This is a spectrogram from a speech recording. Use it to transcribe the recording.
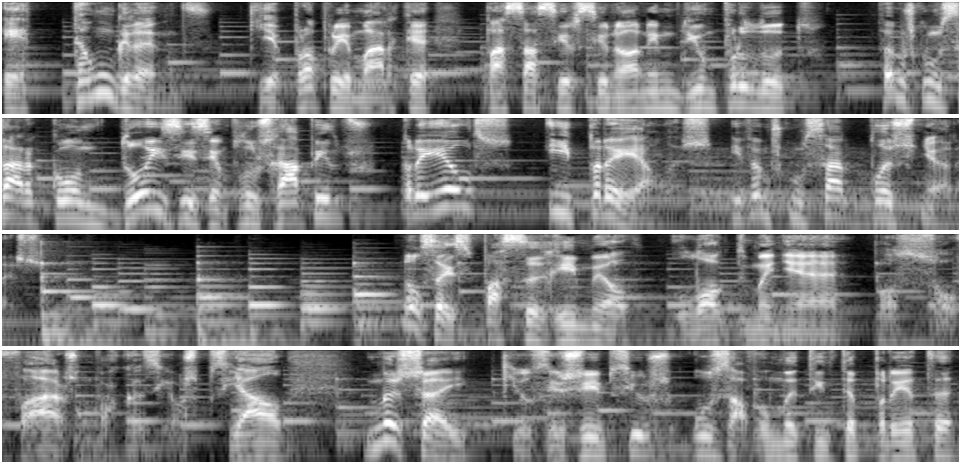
é tão grande que a própria marca passa a ser sinónimo de um produto. Vamos começar com dois exemplos rápidos para eles e para elas. E vamos começar pelas senhoras. Não sei se passa rímel logo de manhã ou se só faz numa ocasião especial, mas sei que os egípcios usavam uma tinta preta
